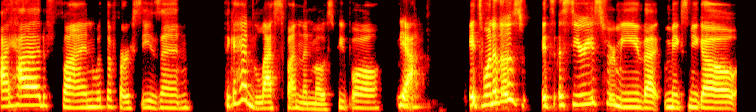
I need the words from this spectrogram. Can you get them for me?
I had fun with the first season. I think I had less fun than most people. Yeah. It's one of those, it's a series for me that makes me go,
